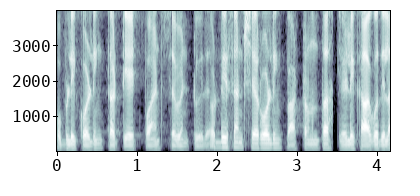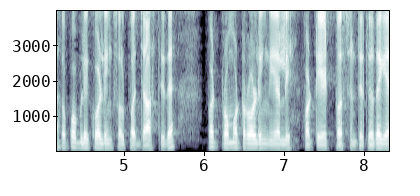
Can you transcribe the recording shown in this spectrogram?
Public holding thirty eight point seven two ಇದೆ ಡಿಸೆಂಟ್ ಶೇರ್ ಹೋಲ್ಡಿಂಗ್ ಪ್ಯಾಟರ್ನ್ ಅಂತ ಹೇಳಿಕ್ ಆಗೋದಿಲ್ಲ. ಪಬ್ಲಿಕ್ ಹೋಲ್ಡಿಂಗ್ ಸ್ವಲ್ಪ ಜಾಸ್ತಿ ಇದೆ. But promoter holding nearly forty eight percent ಜೊತೆಗೆ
